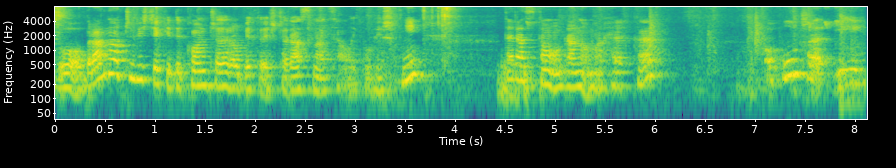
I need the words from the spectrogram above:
było obrane. Oczywiście, kiedy kończę, robię to jeszcze raz na całej powierzchni. Teraz tą obraną marchewkę opłuczę i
